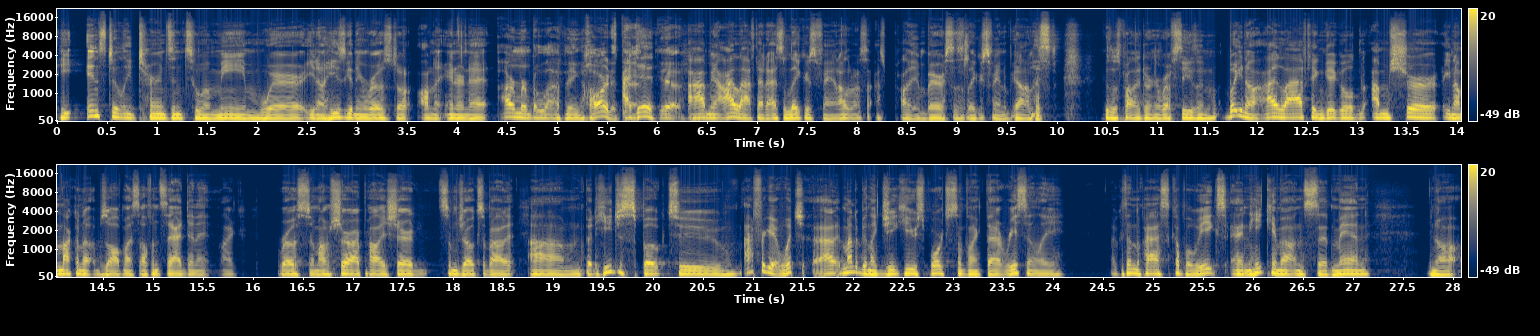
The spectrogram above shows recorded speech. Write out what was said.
he instantly turns into a meme where you know he's getting roasted on the internet. I remember laughing hard at that. I did. Yeah. I mean, I laughed at it as a Lakers fan. I was, I was probably embarrassed as a Lakers fan to be honest, because it was probably during a rough season. But you know, I laughed and giggled. I'm sure you know I'm not going to absolve myself and say I didn't like roast him. I'm sure I probably shared some jokes about it. Um, but he just spoke to I forget which. Uh, it might have been like GQ Sports or something like that recently, like within the past couple weeks, and he came out and said, "Man, you know,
